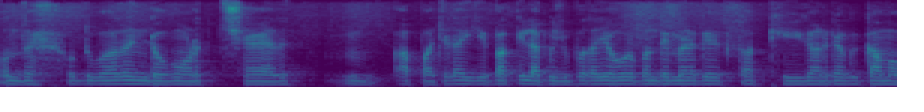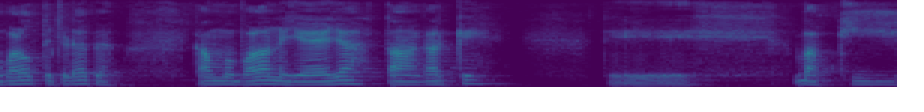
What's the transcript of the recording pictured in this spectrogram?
ਉਹਦੇ ਉਸ ਤੋਂ ਬਾਅਦ ਇੰਡੋਮੋਟ ਸ਼ਾਇਦ ਆਪਾਂ ਚੜਾਈਏ, ਬਾਕੀ ਲੱਗ ਜੂ ਪਤਾ ਜੇ ਹੋਰ ਬੰਦੇ ਮਿਲ ਗਏ ਤਾਂ ਠੀਕ ਆ ਕਿਉਂਕਿ ਕੰਮ ਵਾਲਾ ਉੱਤੇ ਚੜਿਆ ਪਿਆ। ਕੰਮ ਵਾਲਾ ਨਜਾਇਜ਼ ਆ, ਤਾਂ ਕਰਕੇ ਤੇ ਬਾਕੀ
